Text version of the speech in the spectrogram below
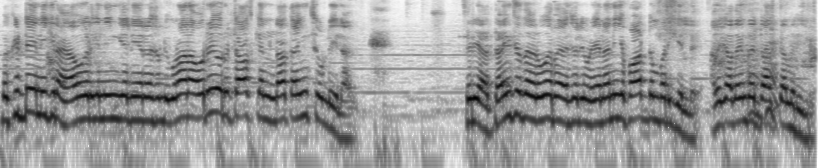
இப்போ கிட்டே நிற்கிறாங்க அவங்களுக்கு நீங்கள் நேராக சொல்லி கூட ஆனால் ஒரே ஒரு டாஸ்க் என்னடா? தேங்க்ஸ் சொல்லிடலாம் சரியா? தேங்க்ஸ் தவிர வேறு சொல்லி முடியும் ஏன்னா நீங்கள் பாட்டும் படிக்கல. அதுக்கு அதை இந்த டாஸ்க் வந்துருக்கு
